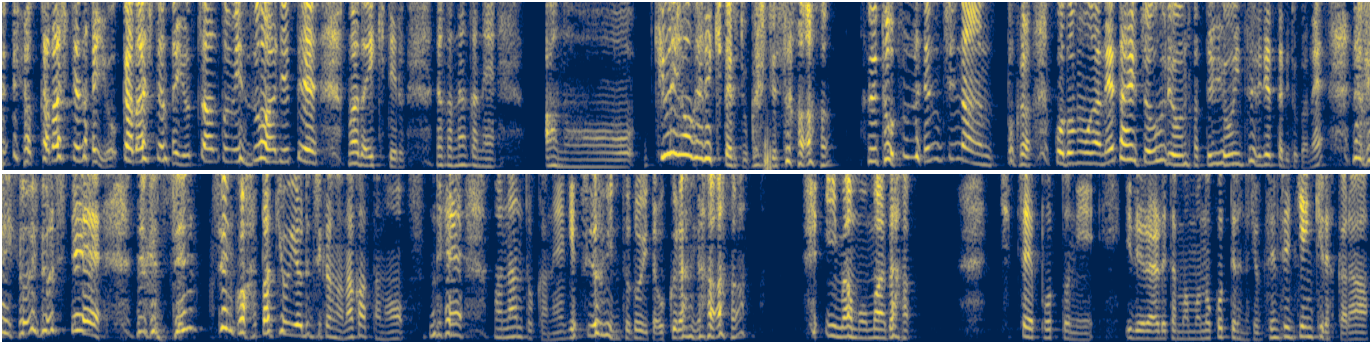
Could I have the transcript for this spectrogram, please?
いや、枯らしてないよ。枯らしてないよ。ちゃんと水をあげて、まだ生きてる。だからなんかね、あのー、休養ができたりとかしてさ、で、突然次男とか子供がね、体調不良になって病院連れてったりとかね。なんかいろいろして、なんか全然こう畑をやる時間がなかったの。で、まあなんとかね、月曜日に届いたオクラが 今もまだ ちっちゃいポットに入れられたまま残ってるんだけど、全然元気だから、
